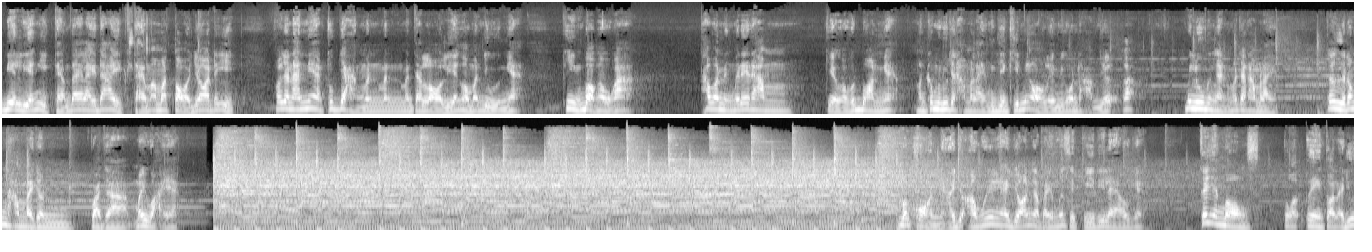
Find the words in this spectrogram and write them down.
เบี้ยเลี้ยงอีกแถมได้รายได้อีกแถมเอามาต่อยอดได้อีก เพราะฉะนั้นเนี่ยทุกอย่างมันมันมันจะหล่อเลี้ยงของมันอยู่อย่างเงี้ย พี่หญิงบอกไงบอกว่า ถ้าวันหนึ่งไม่ได้ทำเกี่ยวกับฟุตบอลเงี้ยมันก็ไม่รู้จะทำอะไรมันยังคิดไม่ออกเลยมีคนถามเยอะก็ไม่รู้เหมือนกันว่าจะทำอะไร ก็คือต้องทำไปจนกว่าจะไม่ไหวอะเมื่อก่อนเนี่ยอายุเอาง่ายๆย้อนกลับไปเมื่อสิปีที่แล้วเนี่ยก็ยังมองตัวตัวเองตอนอายุ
